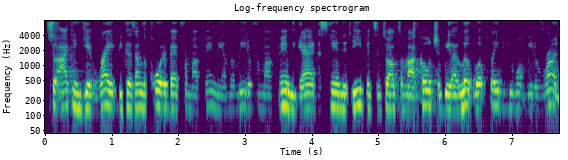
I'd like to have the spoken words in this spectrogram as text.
so I can get right because I'm the quarterback for my family. I'm the leader for my family. I had to scan the defense and talk to my coach and be like, look, what play do you want me to run?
